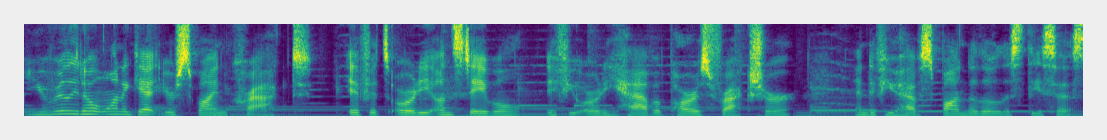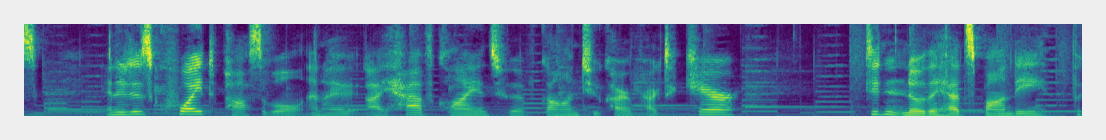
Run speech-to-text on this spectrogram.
you really don't want to get your spine cracked if it's already unstable, if you already have a pars fracture, and if you have spondylolisthesis. And it is quite possible, and I, I have clients who have gone to chiropractic care, didn't know they had spondy, the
